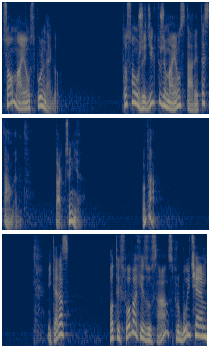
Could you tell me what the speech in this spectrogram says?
co mają wspólnego? To są Żydzi, którzy mają Stary Testament. Tak czy nie? No tak. I teraz po tych słowach Jezusa spróbujcie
